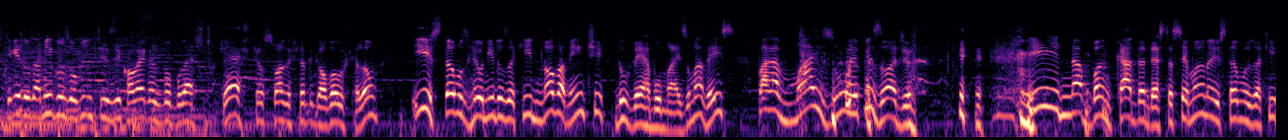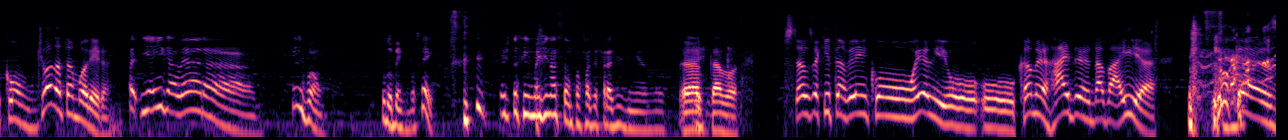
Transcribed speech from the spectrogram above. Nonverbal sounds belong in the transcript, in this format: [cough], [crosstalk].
vocês, queridos amigos, ouvintes e colegas do Blastcast. Eu sou Alexandre Galvão Chelão e estamos reunidos aqui novamente do Verbo mais uma vez para mais um [laughs] episódio. e na bancada desta semana estamos aqui com Jonathan Moreira. E aí, galera? Como vão? Tudo bem com vocês? [laughs] Hoje tô sem imaginação para fazer frasezinha. Ah, tá bom. Estamos aqui também com ele, o, o Kamen Rider da Bahia, [laughs] Lucas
